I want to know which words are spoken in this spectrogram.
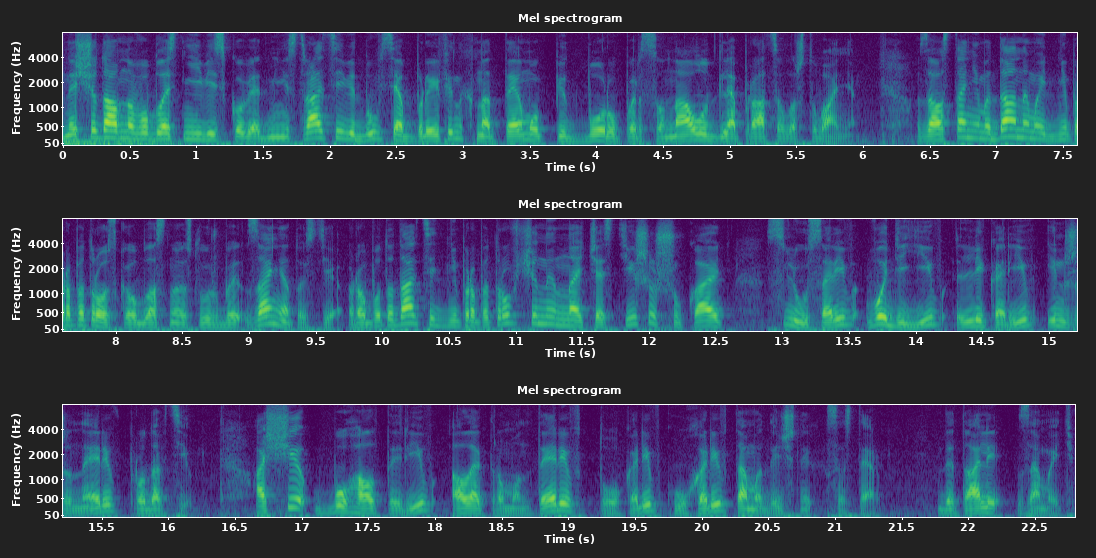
Нещодавно в обласній військовій адміністрації відбувся брифінг на тему підбору персоналу для працевлаштування. За останніми даними Дніпропетровської обласної служби зайнятості, роботодавці Дніпропетровщини найчастіше шукають слюсарів, водіїв, лікарів, інженерів, продавців, а ще бухгалтерів, електромонтерів, токарів, кухарів та медичних сестер. Деталі за мить.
